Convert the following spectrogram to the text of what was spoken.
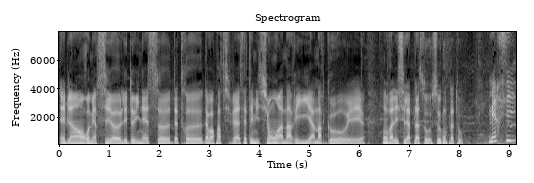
Eh bien, on remercie euh, les deux Inès d'être, d'avoir participé à cette émission, à Marie, à Margot, et on va laisser la place au second plateau. Merci.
